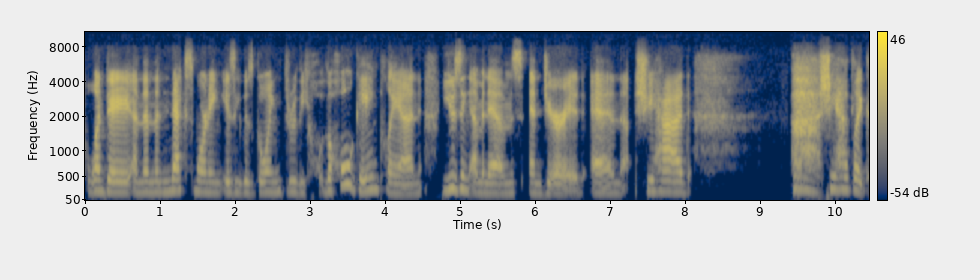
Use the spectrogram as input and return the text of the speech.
one day, and then the next morning, Izzy was going through the the whole game plan using M and M's and Jared, and she had she had like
